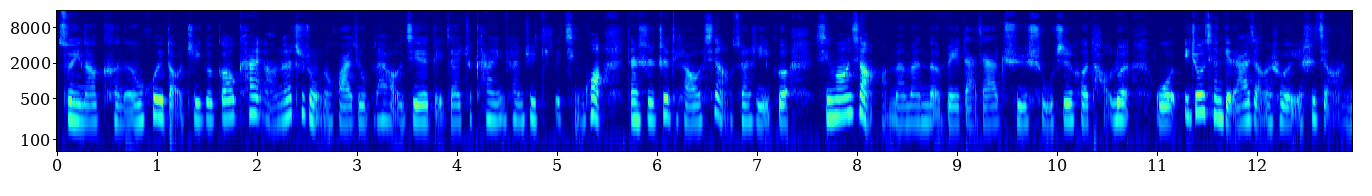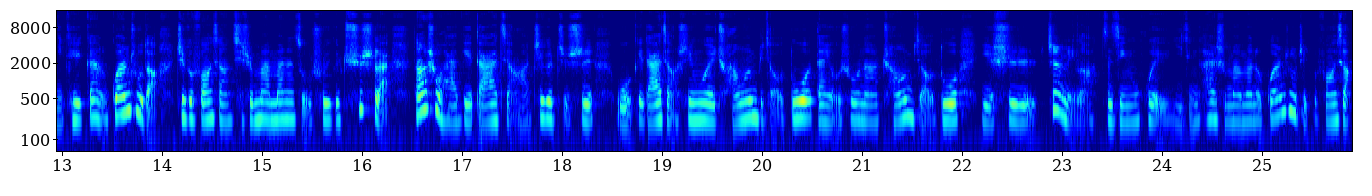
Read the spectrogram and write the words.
所以呢可能会导致一个高开啊，那这种的话就不太好接，得再去看一看具体的情况。但是这条线啊，算是一个新方向啊，慢慢的被大家去熟知和讨。论我一周前给大家讲的时候，也是讲啊，你可以干关注到这个方向，其实慢慢的走出一个趋势来。当时我还给大家讲啊，这个只是我给大家讲，是因为传闻比较多，但有时候呢，传闻比较多也是证明了资金会已经开始慢慢的关注这个方向，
